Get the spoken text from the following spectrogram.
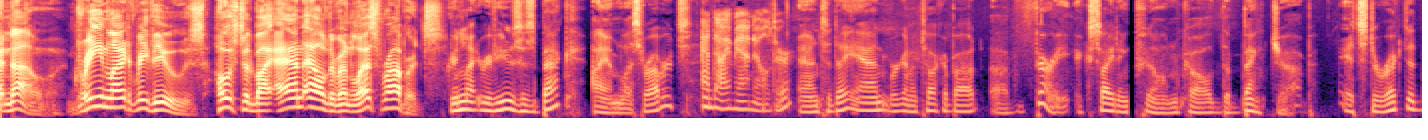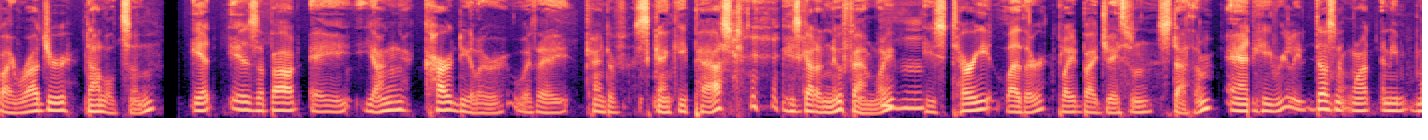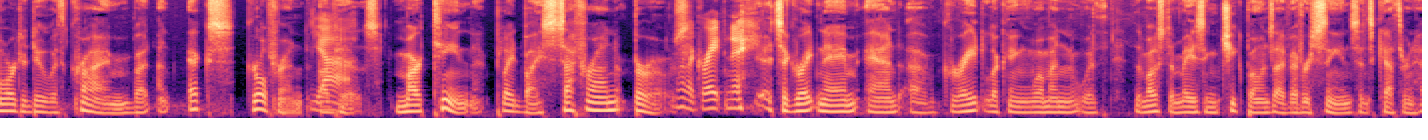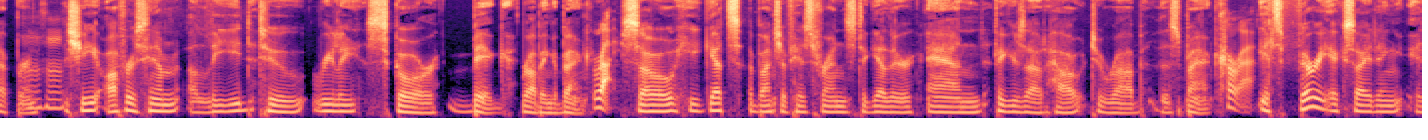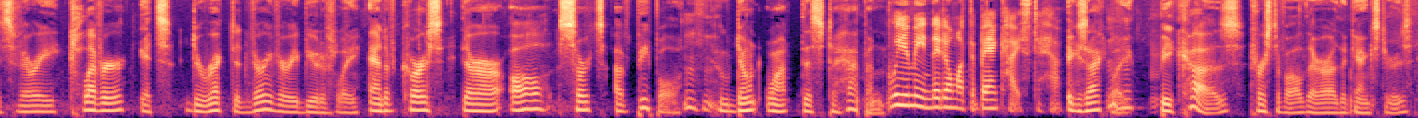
And now, Greenlight Reviews, hosted by Ann Elder and Les Roberts. Greenlight Reviews is back. I am Les Roberts. And I'm Ann Elder. And today, Ann, we're going to talk about a very exciting film called The Bank Job. It's directed by Roger Donaldson. It is about a young car dealer with a kind of skanky past. He's got a new family. Mm-hmm. He's Terry Leather, played by Jason Statham, and he really doesn't want any more to do with crime, but an ex girlfriend Yeah. of his, Martine, played by Saffron Burrows. What a great name. It's a great name and a great looking woman with the most amazing cheekbones I've ever seen since Katharine Hepburn. Mm-hmm. She offers him a lead to really score big robbing a bank. Right. So he gets a bunch of his friends together and figures out how to rob this bank. Correct. It's very exciting. It's very clever. It's directed very, very beautifully. And of course, there are all sorts of people Mm-hmm. who don't want this to happen. Well, you mean they don't want the bank heist to happen? Exactly. Because, first of all, there are the gangsters.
